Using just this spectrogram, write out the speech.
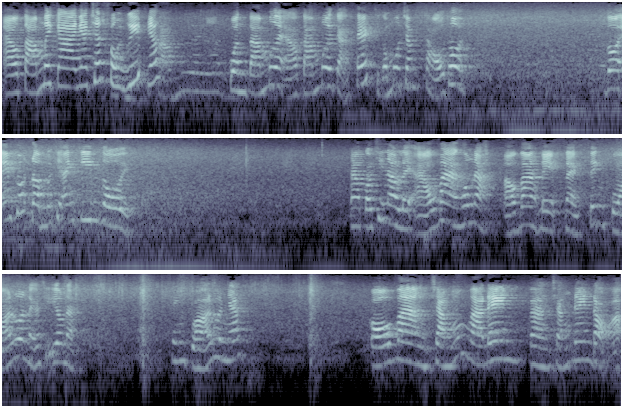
Áo 80k nha, chất phông gíp nhá. Quần 80, áo 80 cả set chỉ có 160 thôi. Rồi em chốt đầm với chị anh Kim rồi. Nào có chị nào lấy áo vàng không nào? Áo vàng đẹp này, xinh quá luôn này các chị yêu này. Xinh quá luôn nhá. Có vàng trắng và đen Vàng trắng đen đỏ ạ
